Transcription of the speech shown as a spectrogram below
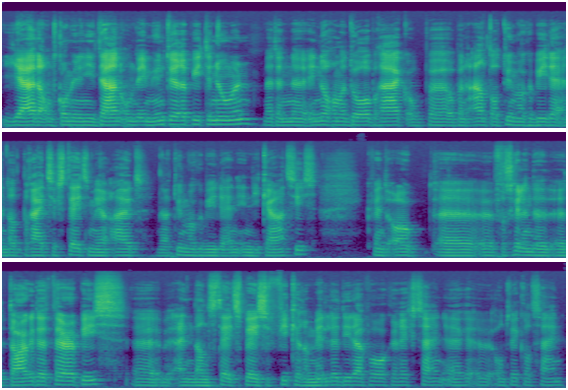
Ja, daar ontkom je er niet aan om de immuuntherapie te noemen. Met een uh, enorme doorbraak op, uh, op een aantal tumorgebieden. En dat breidt zich steeds meer uit naar tumorgebieden en indicaties. Vind ook uh, verschillende targeted therapies en dan steeds specifiekere middelen die daarvoor gericht zijn, ontwikkeld zijn.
